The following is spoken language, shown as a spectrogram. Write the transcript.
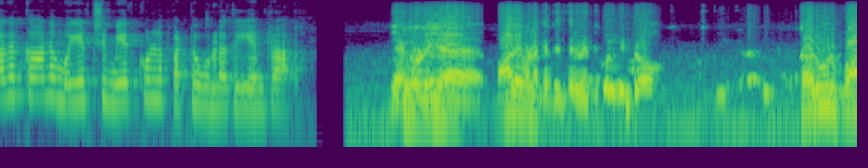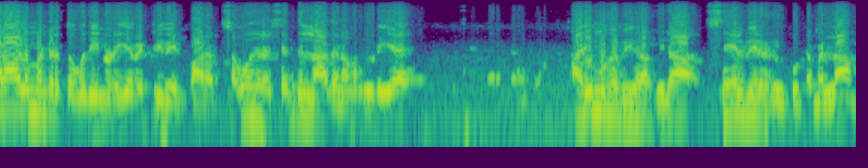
அதற்கான முயற்சி மேற்கொள்ளப்பட்டு உள்ளது என்றார். எங்களுடைய மாலை வணக்கத்தை தெரிவித்துக் கொள்கின்றோம். கரூர் பாராளுமன்ற தொகுதியினுடைய வெற்றி வேட்பாளர் சகோதரர் செந்தில்நாதன் அவர்களுடைய அறிமுக விழா விழா செயல் வீரர்கள் கூட்டம் எல்லாம்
